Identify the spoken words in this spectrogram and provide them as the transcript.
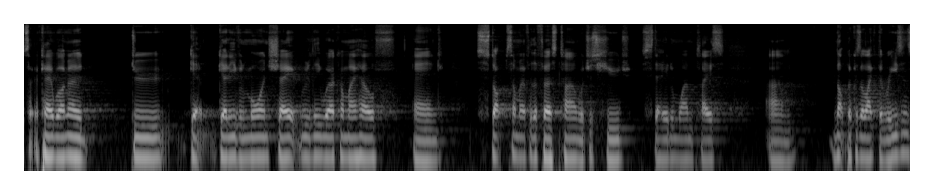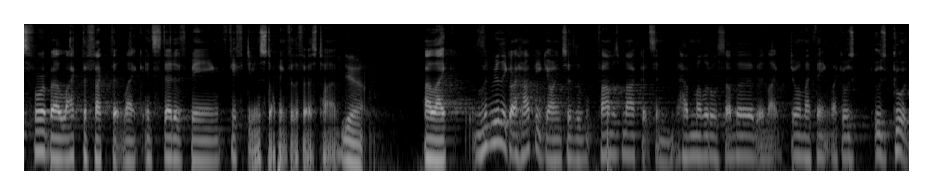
it's like okay well i'm going to do get get even more in shape really work on my health and stop somewhere for the first time which is huge stayed in one place um, not because i like the reasons for it but i like the fact that like instead of being 50 and stopping for the first time Yeah. i like really got happy going to the farmers markets and having my little suburb and like doing my thing like it was it was good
